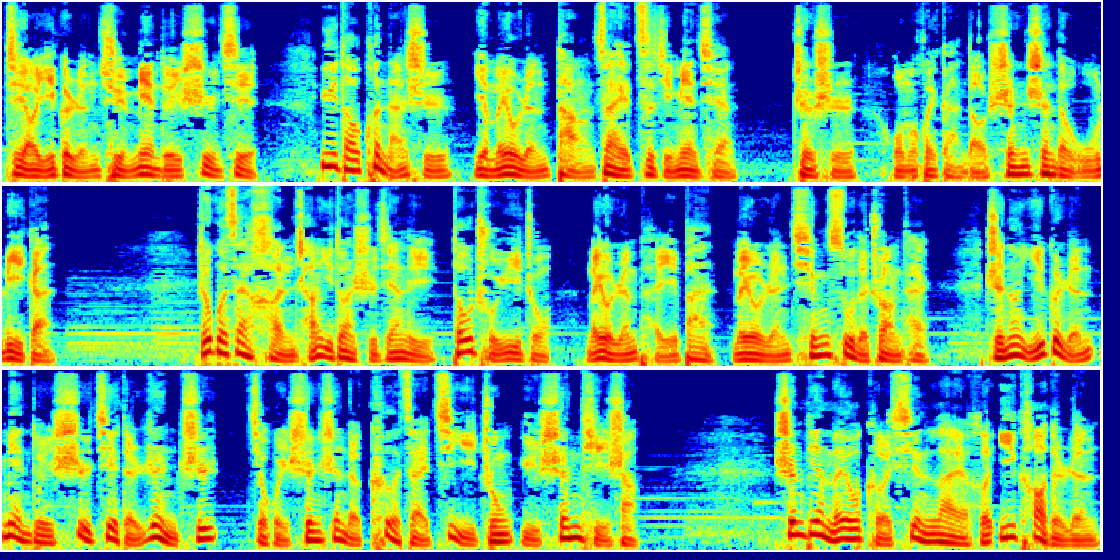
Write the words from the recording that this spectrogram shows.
就要一个人去面对世界，遇到困难时也没有人挡在自己面前，这时我们会感到深深的无力感。如果在很长一段时间里都处于一种。没有人陪伴，没有人倾诉的状态，只能一个人面对世界的认知，就会深深的刻在记忆中与身体上。身边没有可信赖和依靠的人，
